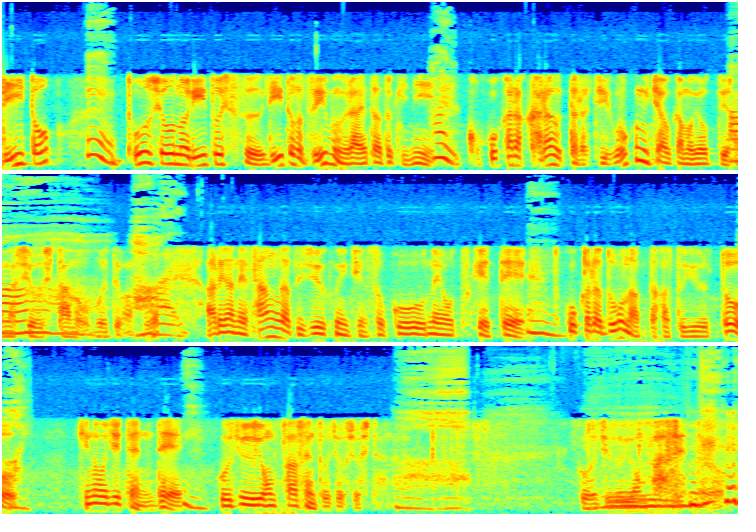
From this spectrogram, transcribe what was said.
リート？ええ、東証のリート指数、リートがずいぶん売られたときに、はい、ここから空売ったら地獄見ちゃうかもよっていう話をしたのを覚えてます、はい、あれがね、3月19日に底値をつけて、え、そこからどうなったかというと、はい、昨日時点で54%上昇したよ。ね。54%よ。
